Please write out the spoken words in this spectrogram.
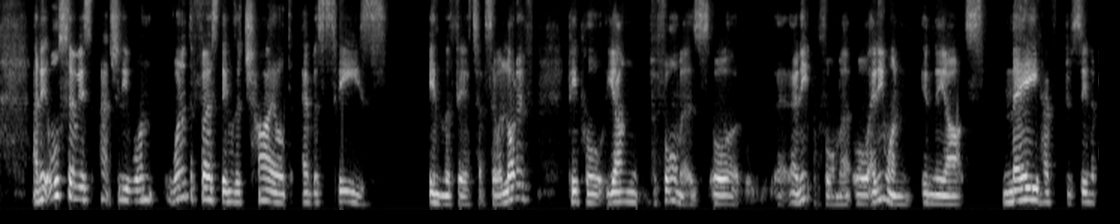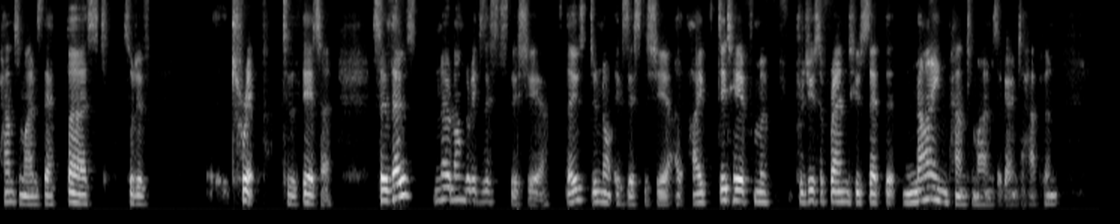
and it also is actually one one of the first things a child ever sees in the theatre. So a lot of people, young performers, or any performer, or anyone in the arts may have seen a pantomime as their first sort of uh, trip to the theatre. So those no longer exist this year. Those do not exist this year. I, I did hear from a producer friend who said that nine pantomimes are going to happen,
